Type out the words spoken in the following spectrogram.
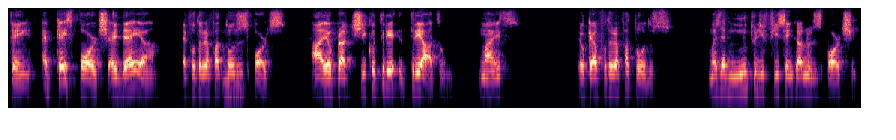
Tem. É porque é esporte. A ideia é fotografar todos uhum. os esportes. Ah, eu pratico tri, triatlon, mas eu quero fotografar todos. Mas é muito difícil entrar no esporte.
